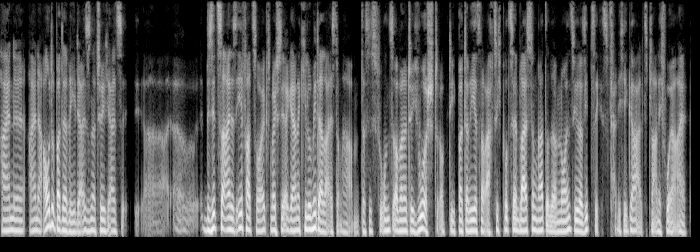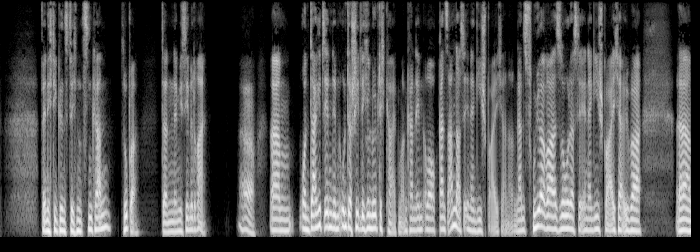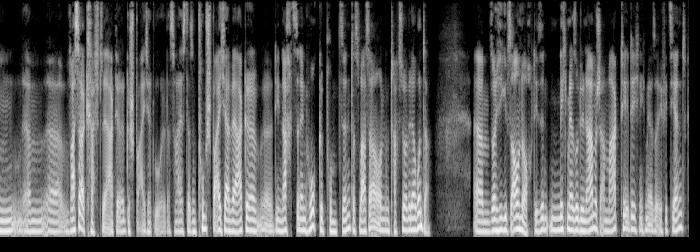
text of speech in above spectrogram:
eine, eine Autobatterie, da ist es natürlich als äh, Besitzer eines E-Fahrzeugs, möchte er gerne Kilometerleistung haben. Das ist für uns aber natürlich wurscht. Ob die Batterie jetzt noch 80 Prozent Leistung hat oder 90 oder 70, ist völlig egal. Das plane ich vorher ein. Wenn ich die günstig nutzen kann, super. Dann nehme ich sie mit rein. Ah. Ähm, und da gibt es eben den unterschiedliche Möglichkeiten. Man kann eben aber auch ganz anders Energie speichern. Und ganz früher war es so, dass der Energiespeicher über ähm, ähm, äh, Wasserkraftwerke gespeichert wurde. Das heißt, das sind Pumpspeicherwerke, äh, die nachts in den hochgepumpt sind, das Wasser, und tagsüber wieder runter. Ähm, solche gibt's auch noch. Die sind nicht mehr so dynamisch am Markt tätig, nicht mehr so effizient.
